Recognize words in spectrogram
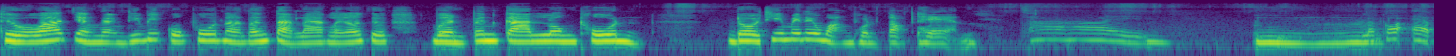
ถือว่าอย่างอย่างที่พี่กุ๊กพูดนะตั้งแต่แรกเลยก็คือ เหมือนเป็นการลงทุน โดยที่ไม่ได้หวังผลตอบแทน ใช่ อืมแล้วก็แอบ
